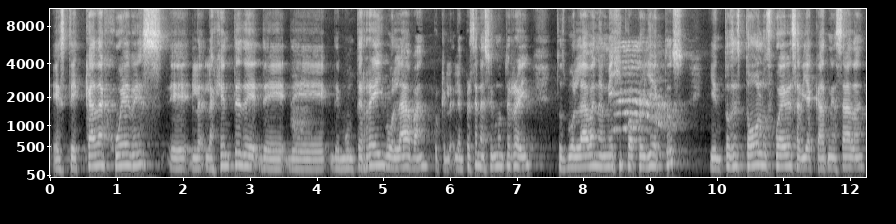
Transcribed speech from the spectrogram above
Este, cada jueves eh, la, gente de, Monterrey volaba, porque la, empresa nació en Monterrey, entonces volaban a México a proyectos y entonces todos los jueves había carne asada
